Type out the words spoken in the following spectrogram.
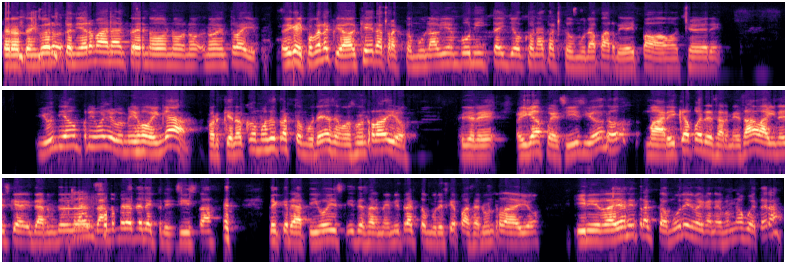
Pero tengo, tenía hermana, entonces no, no, no, no entro ahí. Oiga, y pónganle cuidado que la tractomula bien bonita y yo con la tractomula para arriba y para abajo, chévere. Y un día un primo llegó y me dijo, venga, ¿por qué no comemos su tractomula y hacemos un radio? Y yo le oiga, pues sí, sí o no. Marica, pues desarmé esa vaina, es que dándome, dándome las de electricista, de creativo, y, y desarmé mi tractomula, es que pasé en un radio. Y ni radio ni tractomula, y me gané con una juguetera.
